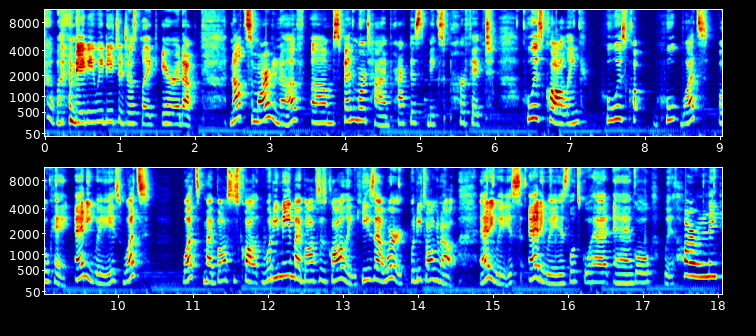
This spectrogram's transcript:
Maybe we need to just like air it out. Not smart enough. Um, spend more time. Practice makes perfect. Who is calling? Who is call? Who? What? Okay. Anyways, what? What? My boss is calling. What do you mean my boss is calling? He's at work. What are you talking about? Anyways, anyways, let's go ahead and go with Harley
